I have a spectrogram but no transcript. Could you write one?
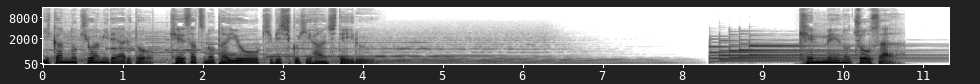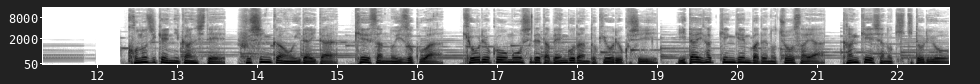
遺憾の極みであると警察の対応を厳しく批判している。懸命の調査。この事件に関して不信感を抱いた K さんの遺族は協力を申し出た弁護団と協力し遺体発見現場での調査や関係者の聞き取りを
